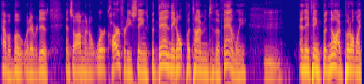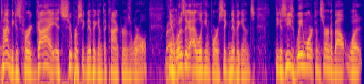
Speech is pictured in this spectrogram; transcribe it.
have a boat, whatever it is. And so I'm going to work hard for these things, but then they don't put time into the family mm. And they think, but no, I put all my time because for a guy, it's super significant to conquer his world. You know, Right. what is a guy looking for? Significance, because he's way more concerned about what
